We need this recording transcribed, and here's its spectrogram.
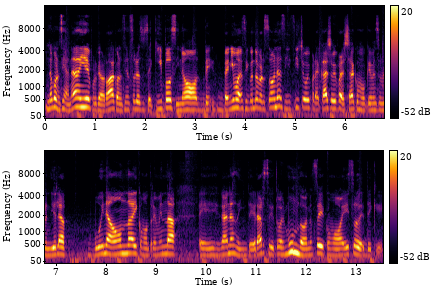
no conocía a nadie, porque la verdad conocían solo a sus equipos, y no, ve- venimos de 50 personas y sí, yo voy para acá, yo voy para allá, como que me sorprendió la buena onda y como tremenda eh, ganas de integrarse de todo el mundo, no sé, como eso de, de que,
